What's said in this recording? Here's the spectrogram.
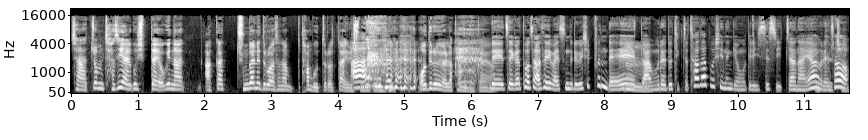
자, 좀 자세히 알고 싶다. 여기 나 아까 중간에 들어와서 나 다 못 들었다. 이러시는 아. 어디로 연락하면 될까요? 네, 제가 더 자세히 말씀드리고 싶은데 음. 또 아무래도 직접 찾아보시는 경우들이 있을 수 있잖아요. 그래서 그렇죠.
